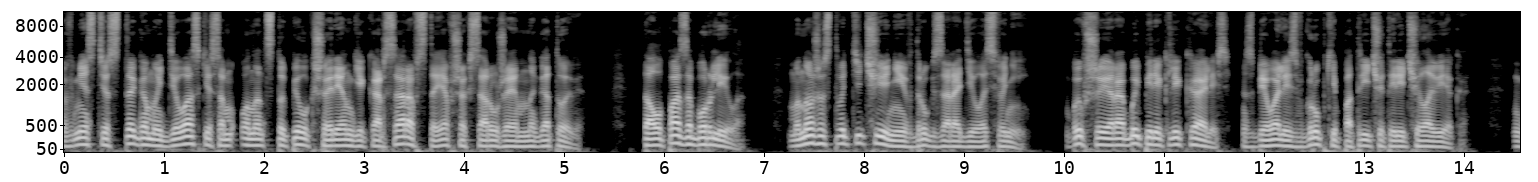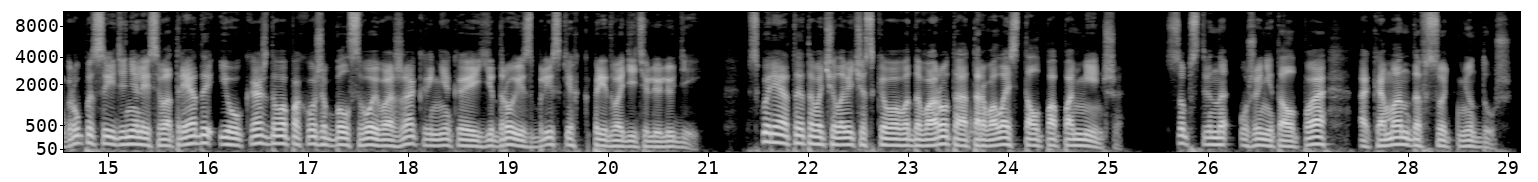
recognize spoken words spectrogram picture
Вместе с Тегом и Деласкисом он отступил к шеренге корсаров, стоявших с оружием наготове. Толпа забурлила. Множество течений вдруг зародилось в ней. Бывшие рабы перекликались, сбивались в группки по 3-4 человека. Группы соединялись в отряды, и у каждого, похоже, был свой вожак и некое ядро из близких к предводителю людей. Вскоре от этого человеческого водоворота оторвалась толпа поменьше. Собственно, уже не толпа, а команда в сотню душ.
